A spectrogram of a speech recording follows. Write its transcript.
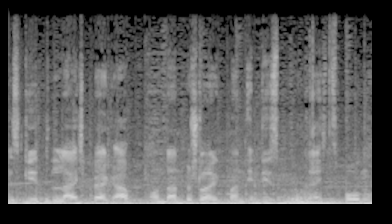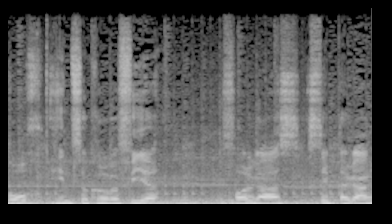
Es geht leicht bergab und dann beschleunigt man in diesem Rechtsbogen hoch hin zur Kurve 4. Vollgas, siebter Gang,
